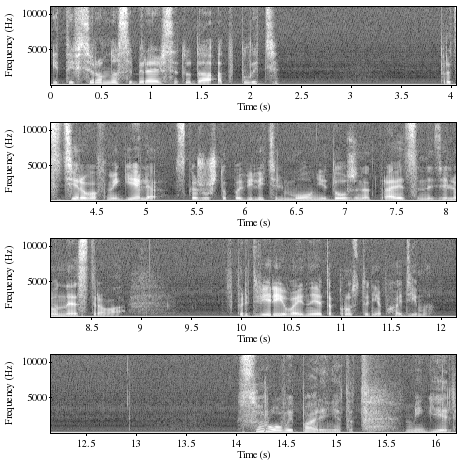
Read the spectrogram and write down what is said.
«И ты все равно собираешься туда отплыть?» Процитировав Мигеля, скажу, что повелитель молнии должен отправиться на Зеленые острова. В преддверии войны это просто необходимо. Суровый парень этот, Мигель.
